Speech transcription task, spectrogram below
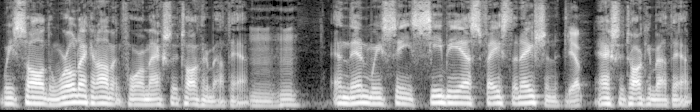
We saw the World Economic Forum actually talking about that, mm-hmm. and then we see CBS Face the Nation Yep. actually talking about that.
